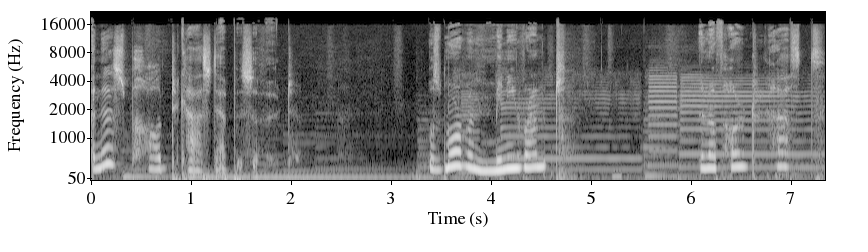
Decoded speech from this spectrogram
And this podcast episode was more of a mini rant than a podcast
